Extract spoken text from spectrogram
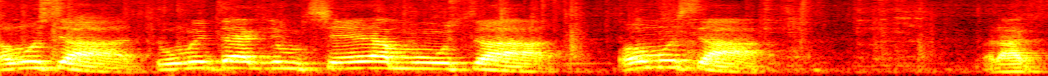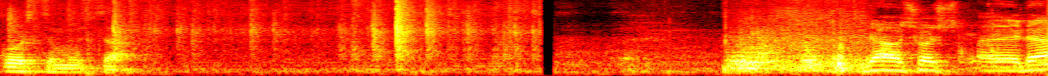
ও মুসা তুমি তো একদম সেরা মুসা। ও মুসা। রাগ করছে মুসা। যাও শস এটা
